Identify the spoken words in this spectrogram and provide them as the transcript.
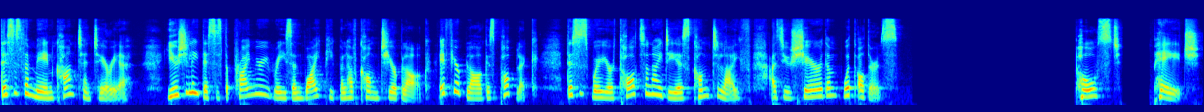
This is the main content area. Usually this is the primary reason why people have come to your blog. If your blog is public, this is where your thoughts and ideas come to life as you share them with others. Post, Page.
